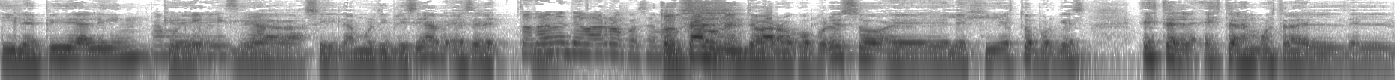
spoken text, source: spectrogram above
y le pide a Lin La que multiplicidad. le haga, sí, la multiplicidad es el Totalmente barroco monstruo. Totalmente barroco, por eso eh, elegí esto porque es esta es la, esta es la muestra del, del-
